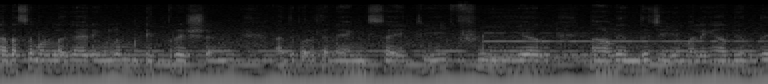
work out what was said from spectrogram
തടസ്സമുള്ള കാര്യങ്ങളും ഡിപ്രഷൻ അതുപോലെ തന്നെ ആങ്സൈറ്റി ഫിയർ ചെയ്യും അല്ലെങ്കിൽ അത് എന്ത്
